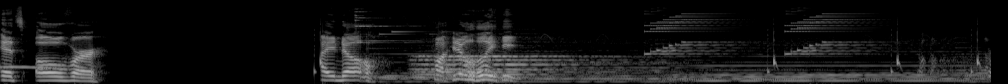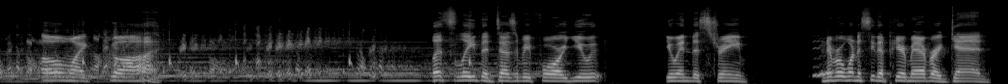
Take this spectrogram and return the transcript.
It's over. I know. Finally. Oh my god. Let's leave the desert before you you end the stream. I never want to see the pyramid ever again.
